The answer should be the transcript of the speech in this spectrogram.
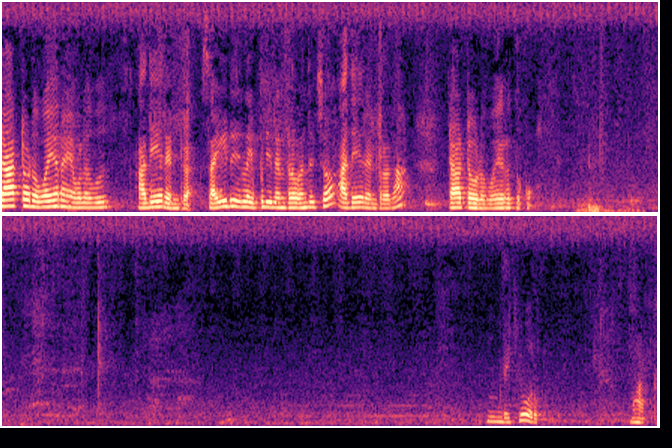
டாட்டோட உயரம் எவ்வளவு? அதே ரெண்டரை. சைடில் எப்படி ரெண்டரை வந்துச்சோ அதே ரெண்டரை தான் டாட்டோட உயரத்துக்கும். இன்றைக்கு ஒரு மார்க்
